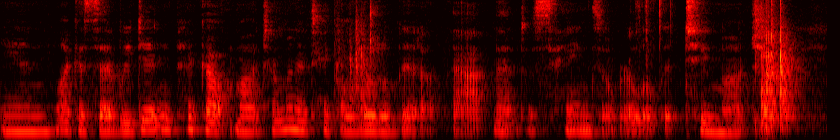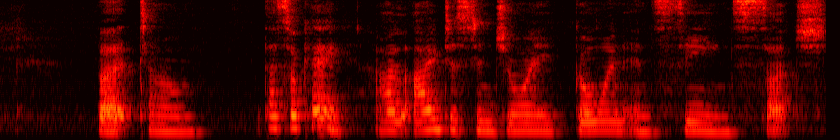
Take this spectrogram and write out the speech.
And like I said we didn't pick up much. I'm going to take a little bit of that. That just hangs over a little bit too much. But um, that's okay. I, I just enjoy going and seeing such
